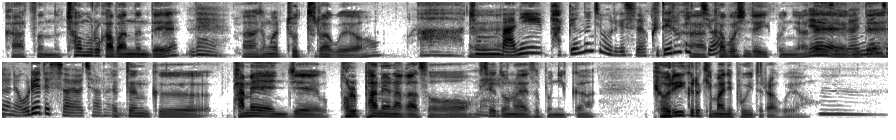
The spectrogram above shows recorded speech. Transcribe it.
갔었는 처음으로 가봤는데 네. 아, 정말 좋더라고요. 아, 좀 네. 많이 바뀌었는지 모르겠어요. 그대로겠죠? 아, 가보신 적 있군요. 네, 몇 근데 년 전에 오래됐어요, 저는. 하여튼 그 밤에 이제 벌판에 나가서 네. 세도나에서 보니까 별이 그렇게 많이 보이더라고요. 음,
